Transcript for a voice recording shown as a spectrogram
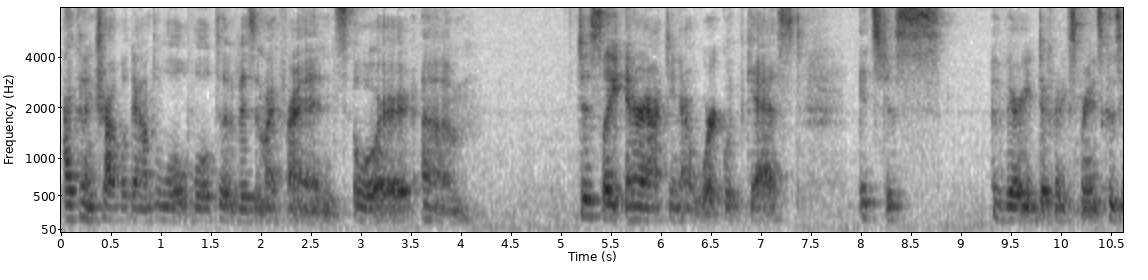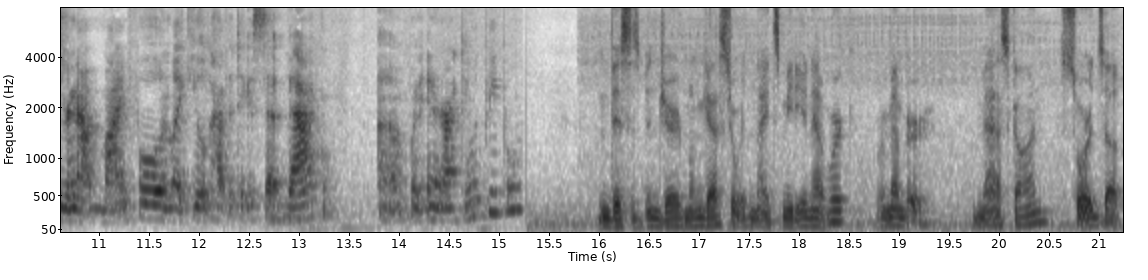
I couldn't travel down to Louisville to visit my friends or um, just like interacting at work with guests. It's just a very different experience because you're now mindful and like you'll have to take a step back um, when interacting with people. This has been Jared Muncaster with Knights Media Network. Remember, mask on, swords up.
